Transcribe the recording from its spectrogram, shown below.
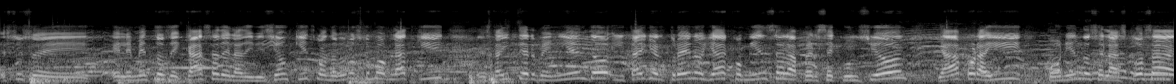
estos eh, elementos de casa de la división Kids, cuando vemos como Black Kid está interviniendo y Tiger Trueno ya comienza la persecución, ya por ahí poniéndose las cosas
